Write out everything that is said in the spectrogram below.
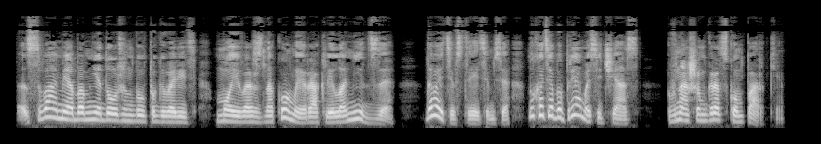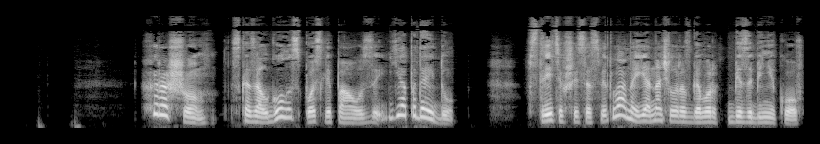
С вами обо мне должен был поговорить мой ваш знакомый Ираклий Ламидзе. Давайте встретимся, ну хотя бы прямо сейчас, в нашем городском парке. Хорошо, — сказал голос после паузы. «Я подойду». Встретившись со Светланой, я начал разговор без обиняков.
